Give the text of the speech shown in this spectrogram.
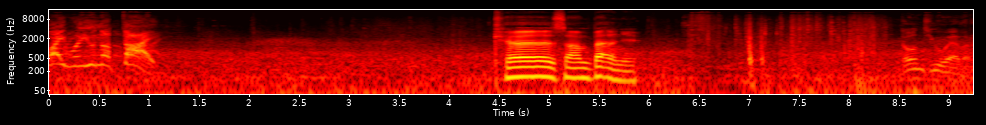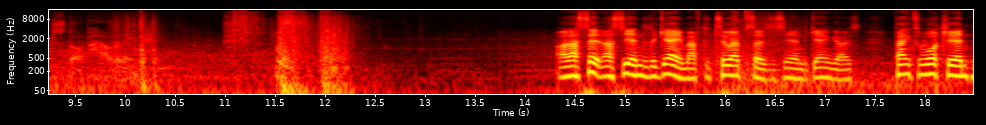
Why will you not die? Cause I'm better than you. Don't you ever stop howling. Oh, that's it. That's the end of the game. After two episodes, it's the end of the game, guys. Thanks for watching.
